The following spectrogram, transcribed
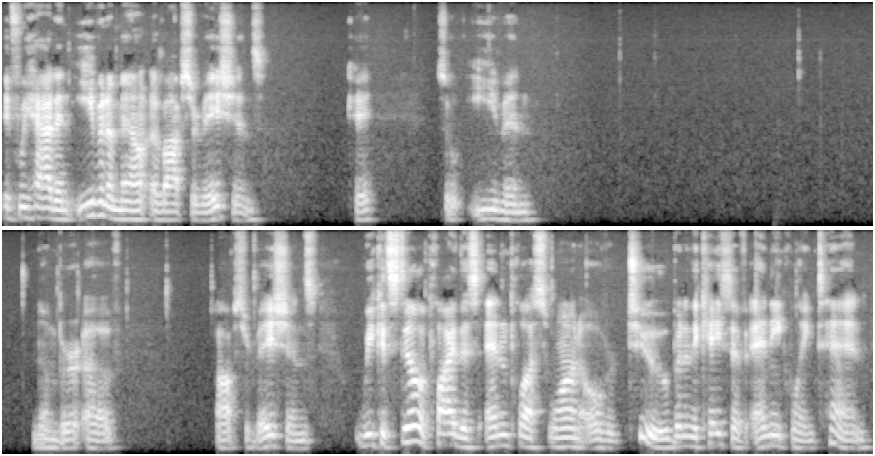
if we had an even amount of observations, okay, so even number of observations, we could still apply this n plus 1 over 2, but in the case of n equaling 10,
